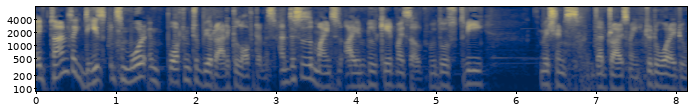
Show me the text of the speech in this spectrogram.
at times like these, it's more important to be a radical optimist. And this is a mindset I inculcate myself with those three missions that drives me to do what I do.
